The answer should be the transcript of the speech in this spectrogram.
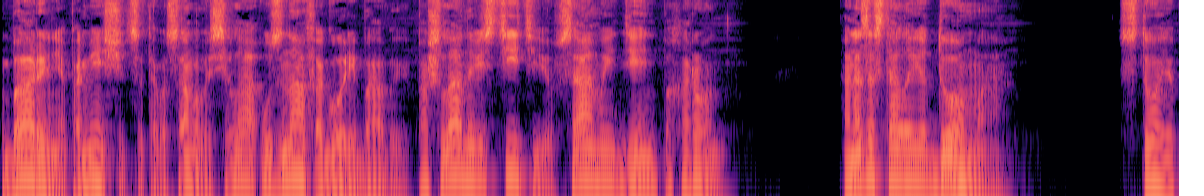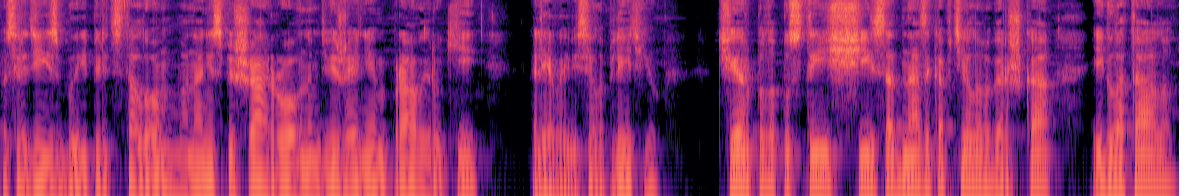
Барыня, помещица того самого села, узнав о горе бабы, пошла навестить ее в самый день похорон. Она застала ее дома. Стоя посреди избы перед столом, она не спеша ровным движением правой руки, левая висела плетью, черпала пустые щи с дна закоптелого горшка и глотала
